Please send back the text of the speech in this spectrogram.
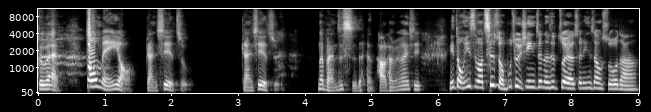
对不对？都没有，感谢主，感谢主。那百分之十的很，好了，没关系，你懂意思吗？吃爽不出于心真的是罪啊，圣经上说的啊。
